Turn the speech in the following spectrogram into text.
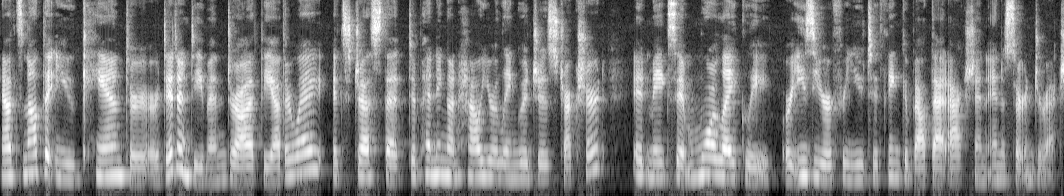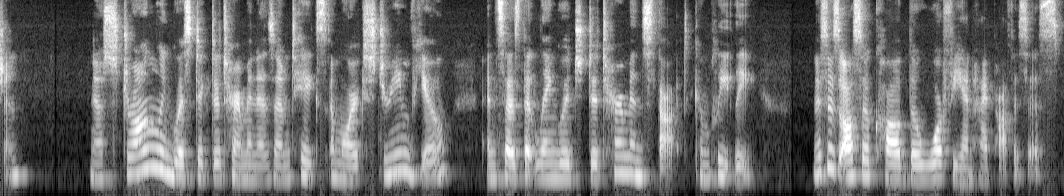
Now it's not that you can't or, or, didn't even draw it the other way, it's just that depending on how your language is structured, it makes it more likely or easier for you to think about that action in a certain direction. Now, strong linguistic determinism takes a more extreme view and says that language determines thought completely. This is also called the Whorfian hypothesis,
